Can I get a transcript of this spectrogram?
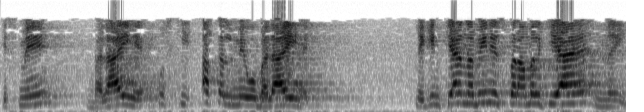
اس میں بھلائی ہے، اس کی عقل میں وہ بھلائی ہے۔ لیکن کیا نبی نے اس پر عمل کیا ہے؟ نہیں۔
